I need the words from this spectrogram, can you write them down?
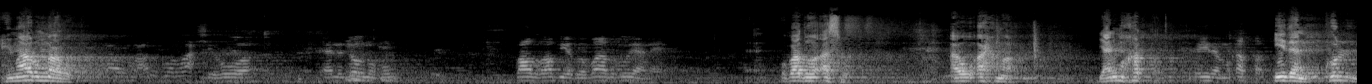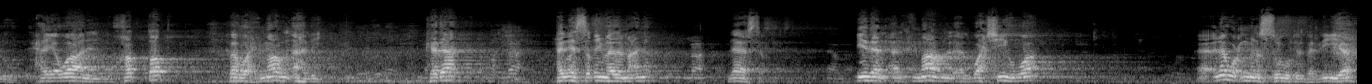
حمار معروف. معروف والوحشي هو يعني لونه بعضه أبيض وبعضه يعني وبعضه أسود أو أحمر يعني مخطط. إذا مخطط إذا كل حيوان مخطط فهو حمار أهلي. كذا؟ هل يستقيم هذا المعنى؟ لا لا يستقيم. إذا الحمار الوحشي هو نوع من الصيود البرية.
